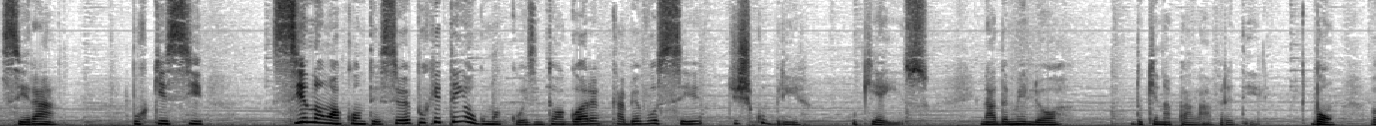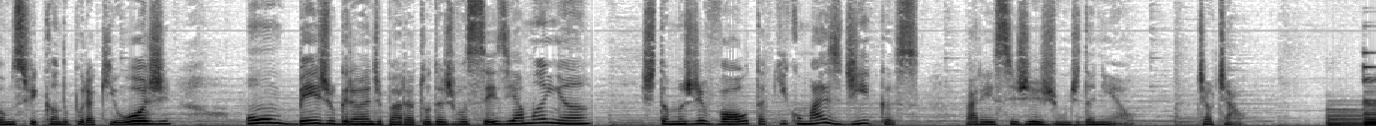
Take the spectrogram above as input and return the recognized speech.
Será? Porque se se não aconteceu é porque tem alguma coisa. Então agora cabe a você descobrir o que é isso. Nada melhor do que na palavra dele. Bom, vamos ficando por aqui hoje. Um beijo grande para todas vocês e amanhã estamos de volta aqui com mais dicas para esse jejum de Daniel. Tchau, tchau. Thank you.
